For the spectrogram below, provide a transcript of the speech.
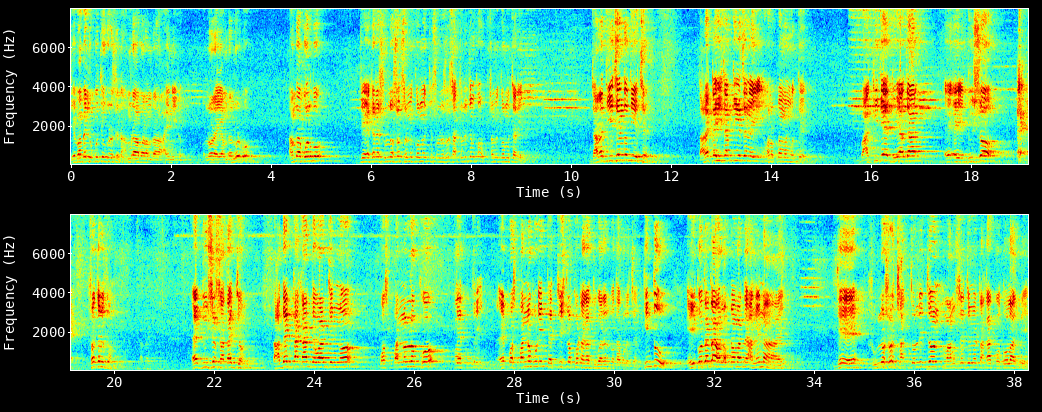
যেভাবে লুকোচুরি করেছেন, আমরা আবার আমরা আইনি লড়াই, আমরা লড়বো। আমরা বলব যে এখানে ষোলোশো শ্রমিক কর্মচারী ষোলোশো সাতচল্লিশ জন শ্রমিক কর্মচারী। যারা দিয়েছেন তো দিয়েছেন। তার একটা হিসাব দিয়েছেন এই হলফনামার মধ্যে। বাকি যে দুই হাজার এই দুইশো সতেরো জন দুইশো সাতাশ জন, তাদের টাকা দেওয়ার জন্য পঁচপান্ন লক্ষ তেত্রিশ পঁচপান্ন কোটি তেত্রিশ লক্ষ টাকা জোগাড়ের কথা বলেছেন। কিন্তু এই কথাটা হলফনামাতে আনে নাই। যে ষোলোশো সাতচল্লিশ জন মানুষের জন্য টাকা কত লাগবে?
